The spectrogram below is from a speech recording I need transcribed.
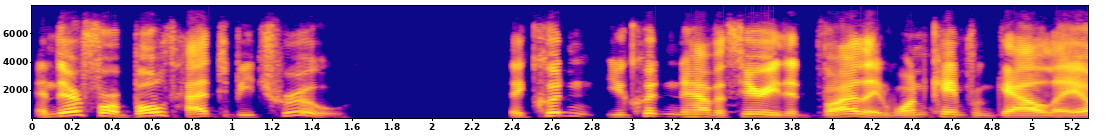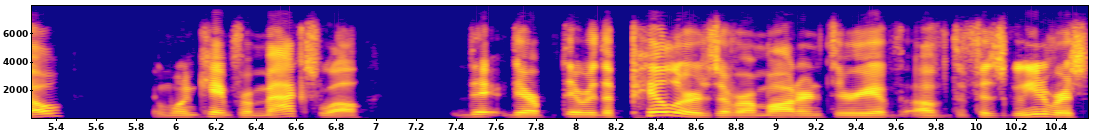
and therefore both had to be true. They couldn't you couldn't have a theory that violated. One came from Galileo and one came from Maxwell they they were the pillars of our modern theory of, of the physical universe,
